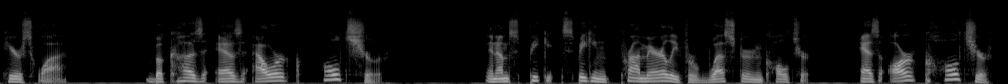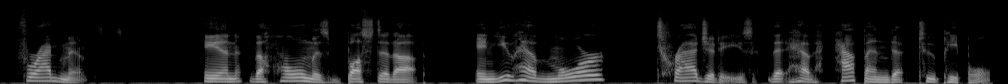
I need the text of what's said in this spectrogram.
Here's why. Because as our culture, and I'm speaking, speaking primarily for Western culture, as our culture fragments and the home is busted up, and you have more tragedies that have happened to people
